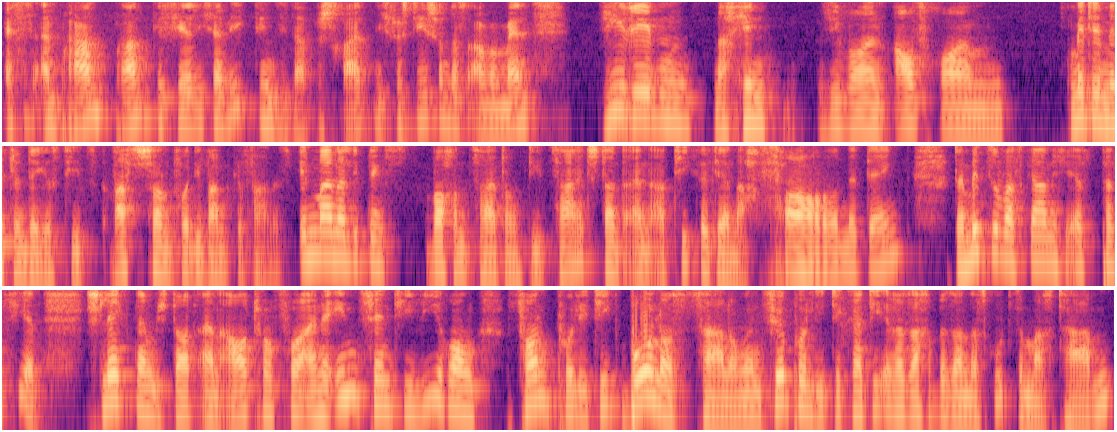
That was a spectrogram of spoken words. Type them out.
Es ist ein brand, brandgefährlicher Weg, den Sie da beschreiten. Ich verstehe schon das Argument, Sie reden nach hinten. Sie wollen aufräumen mit den Mitteln der Justiz, was schon vor die Wand gefahren ist. In meiner Lieblingswochenzeitung Die Zeit stand ein Artikel, der nach vorne denkt, damit sowas gar nicht erst passiert. Schlägt nämlich dort ein Autor vor eine Incentivierung von Politik, Bonuszahlungen für Politiker, die ihre Sache besonders gut gemacht haben.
